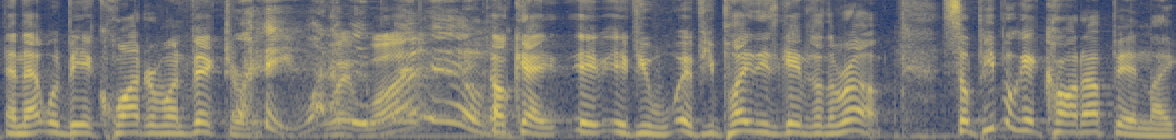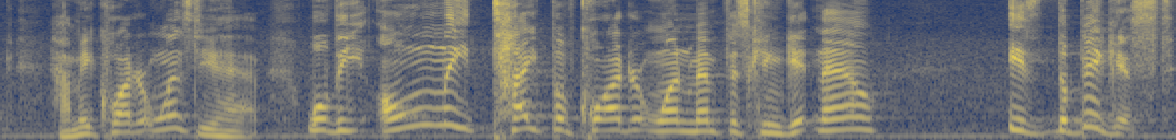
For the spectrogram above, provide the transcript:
and that would be a quadrant one victory. Wait, why did we play them? Okay, if, if you if you play these games on the road, so people get caught up in like how many quadrant ones do you have? Well, the only type of quadrant one Memphis can get now is the biggest.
